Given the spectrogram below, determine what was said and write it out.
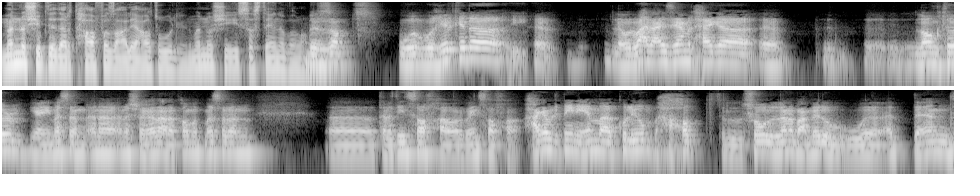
منه شيء بتقدر تحافظ عليه على طول يعني منه شيء sustainable بالظبط. و- وغير كده آه، لو الواحد عايز يعمل حاجة long term يعني مثلا أنا أنا شغال على comic مثلا آه، 30 صفحة أو 40 صفحة. حاجة من الاثنين يا إما كل يوم هحط الشغل اللي أنا بعمله و at the end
